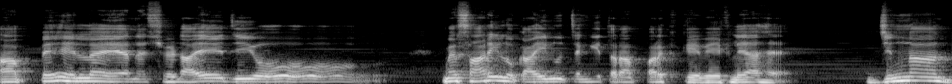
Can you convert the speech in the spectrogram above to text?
ਆਪੇ ਲੈਨ ਛਡਾਏ ਜਿਓ ਮੈਂ ਸਾਰੀ ਲੋਕਾਈ ਨੂੰ ਚੰਗੀ ਤਰ੍ਹਾਂ ਪਰਖ ਕੇ ਵੇਖ ਲਿਆ ਹੈ। ਜਿਨ੍ਹਾਂ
